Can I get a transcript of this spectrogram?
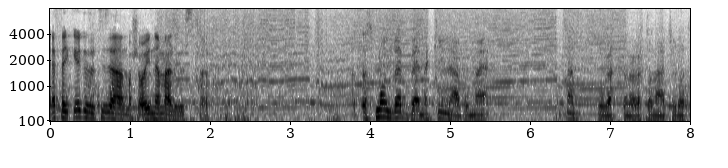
F1 2013-as, ahogy nem előzhet. Hát azt mondd Webbernek Kínában, mert nem fogadta meg a tanácsodat.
